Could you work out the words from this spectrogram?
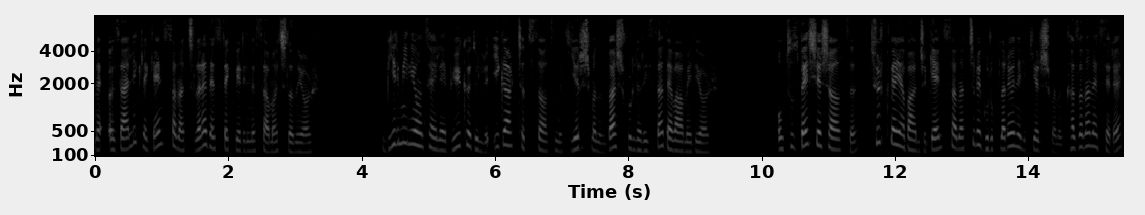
ve özellikle genç sanatçılara destek verilmesi amaçlanıyor. 1 milyon TL büyük ödüllü İGART çatısı altındaki yarışmanın başvuruları ise devam ediyor. 35 yaş altı Türk ve yabancı genç sanatçı ve gruplara yönelik yarışmanın kazanan eseri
